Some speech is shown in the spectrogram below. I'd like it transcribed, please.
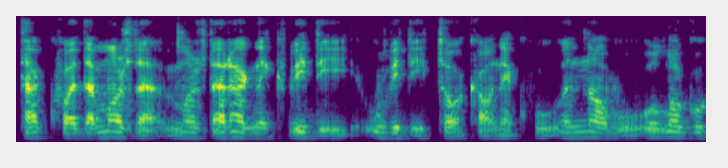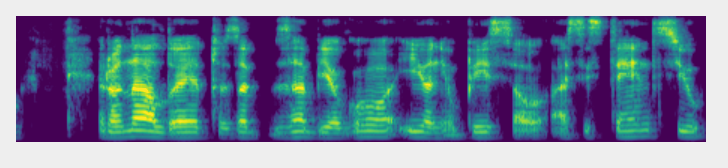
tako da možda, možda Ragnik vidi, uvidi to kao neku novu ulogu. Ronaldo je to zabio go i on je upisao asistenciju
